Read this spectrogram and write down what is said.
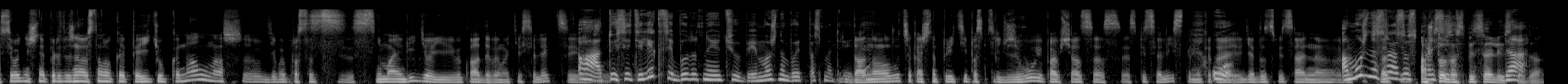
Сегодняшняя передвижная установка — это YouTube-канал наш, э, где мы просто снимаем видео и выкладываем эти все лекции. А, то есть эти лекции будут на YouTube, и можно будет посмотреть, да? Да, но лучше, конечно, прийти посмотреть вживую, пообщаться с специалистами, которые едут специально. А можно Кстати, сразу А спросить? что за специалисты, Да. да?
